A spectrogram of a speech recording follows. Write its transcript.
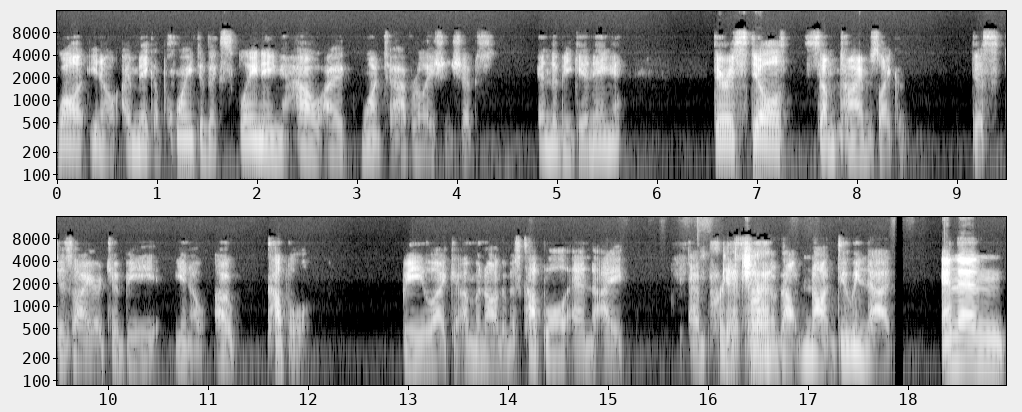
while you know, I make a point of explaining how I want to have relationships in the beginning, there is still sometimes like this desire to be, you know, a couple, be like a monogamous couple, and I am pretty Gotcha. firm about not doing that. And then,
